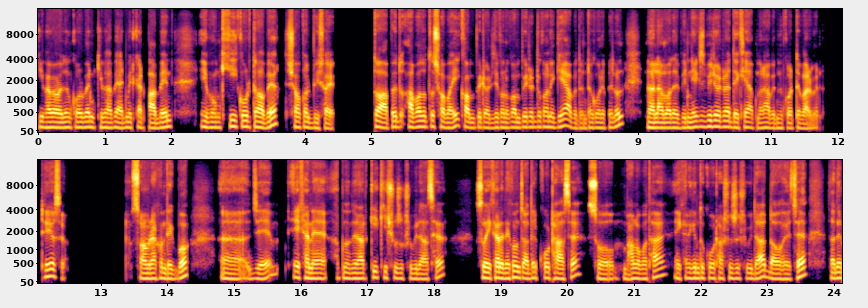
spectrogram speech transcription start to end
কীভাবে আবেদন করবেন, কীভাবে অ্যাডমিট কার্ড পাবেন এবং কি করতে হবে, সকল বিষয়ে। তো আপাতত সবাই কম্পিউটার যে কোনো কম্পিউটার দোকানে গিয়ে আবেদনটা করে ফেলুন, নাহলে আমাদের নেক্সট ভিডিওটা দেখে আপনারা আবেদন করতে পারবেন। ঠিক আছে? সো আমরা এখন দেখব যে এখানে আপনাদের আর কি কি সুযোগ সুবিধা আছে। সো এখানে দেখুন যাদের কোঠা আছে সো ভালো কথা, এখানে কিন্তু কোঠা সুযোগ সুবিধা দেওয়া হয়েছে। যাদের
